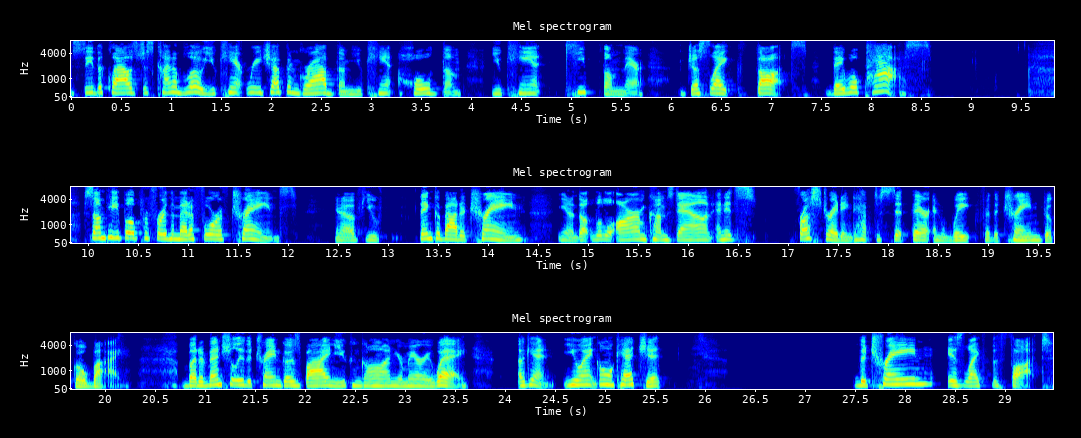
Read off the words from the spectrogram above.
see the clouds just kind of blow. You can't reach up and grab them. You can't hold them. You can't keep them there. Just like thoughts they will pass. Some people prefer the metaphor of trains. You know if you think about a train you know that little arm comes down and it's frustrating to have to sit there and wait for the train to go by. But eventually the train goes by and you can go on your merry way. Again you ain't gonna catch it. The train is like the thought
